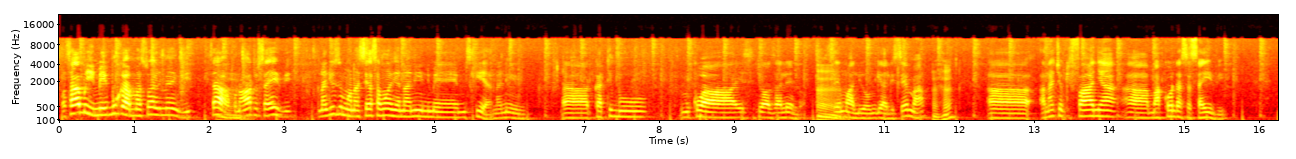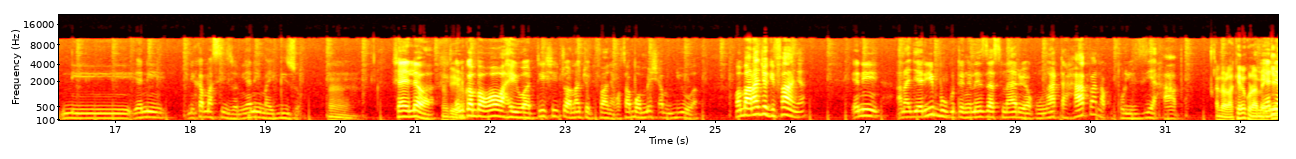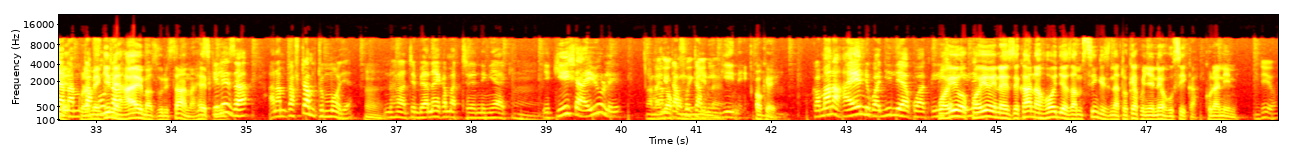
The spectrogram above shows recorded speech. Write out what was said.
kwa sababu imeibuka maswali mengi sawa mm. kuna watu sasa hivi kuna juzi mwanasiasa moja nani nimemsikia nani uh, katibu mkoa wa ACT Wazalendo Mm. sehemu aliongea alisema Mhm. Uh, anachokifanya uh, Makonda sasa hivi ni yani ni kama season yani maigizo Mm. shaelewa yani kwamba wao haiwatishi hicho anachokifanya kwa sababu wameshamjua kwamba anachokifanya yani anajaribu kutengeneza scenario ya kung'ata hapa na kupulizia hapa Ndio, lakini kuna mengine, yani kuna anamtafuta- mengine hayo mazuri sana happy. sikiliza anamtafuta mtu mmoja Mm. ndo anatembea naye kama training yake mm. ikiisha yule Anaingia kwa mwingine. okay. Kwa maana haendi kwa ajili ya kuwakilisha kwa hiyo kwa hiyo inawezekana hoja za msingi zinatokea kwenye eneo husika. Kuna nini? Ndio.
